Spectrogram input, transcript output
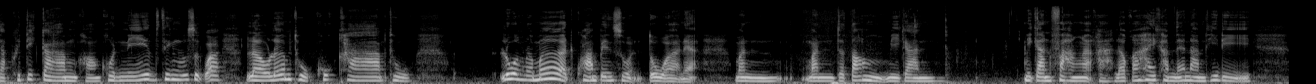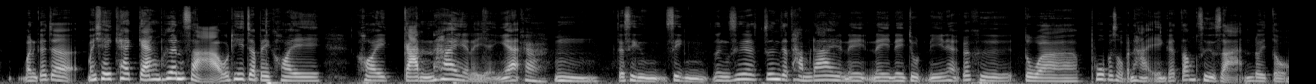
จากพฤติกรรมของคนนี้ ซึ่งรู้สึกว่าเราเริ่มถูกคุกคาม ถูกล่วงละเมิดความเป็นส่วนตัวเนี่ยมันมันจะต้องมีการมีการฟังอะค่ะ แล้วก็ให้คำแนะนำที่ดี มันก็จะไม่ใช่แค่แก๊งเพื่อนสาวที่จะไปคอย คอยกันให้อะไรอย่างเงี้ยค่ะอืมแต่สิ่งสิ่งหนึ่งซึ่งซึ่งจะทำได้ในในในจุดนี้เนี่ยก็คือตัวผู้ประสบปัญหาเองก็ต้องสื่อสารโดยตรง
